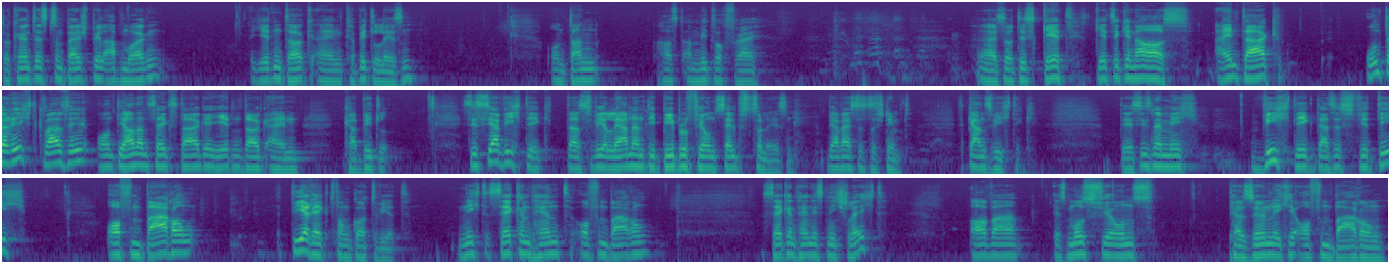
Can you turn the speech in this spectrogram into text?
Du könntest zum Beispiel ab morgen jeden Tag ein Kapitel lesen und dann hast am Mittwoch frei. Also das geht, geht sich genau aus. Ein Tag Unterricht quasi und die anderen sechs Tage jeden Tag ein Kapitel. Es ist sehr wichtig, dass wir lernen, die Bibel für uns selbst zu lesen. Wer weiß, dass das stimmt? Ganz wichtig. Das ist nämlich wichtig, dass es für dich Offenbarung direkt von Gott wird. Nicht Secondhand-Offenbarung. Secondhand ist nicht schlecht, aber es muss für uns persönliche Offenbarung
